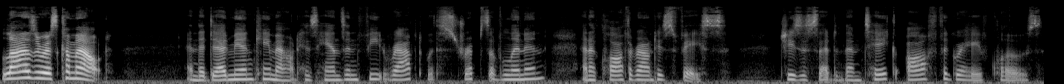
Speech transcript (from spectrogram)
Lazarus, come out! And the dead man came out, his hands and feet wrapped with strips of linen and a cloth around his face. Jesus said to them, Take off the grave clothes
